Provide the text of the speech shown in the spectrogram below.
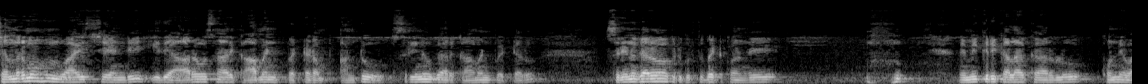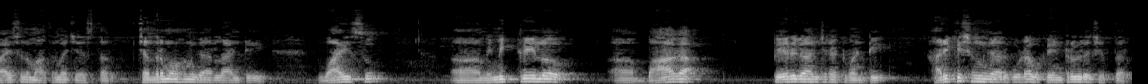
చంద్రమోహన్ వాయిస్ చేయండి. ఇది ఆరవసారి కామెంట్ పెట్టడం అంటూ శ్రీను గారు కామెంట్ పెట్టారు. శ్రీను గారు ఒకటి గుర్తుపెట్టుకోండి. మిమిక్రీ కళాకారులు కొన్ని వాయిస్లు మాత్రమే చేస్తారు. చంద్రమోహన్ గారు లాంటి వాయిస్ మిమిక్రీలో బాగా పేరుగాంచినటువంటి హరికిషన్ గారు కూడా ఒక ఇంటర్వ్యూలో చెప్పారు.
